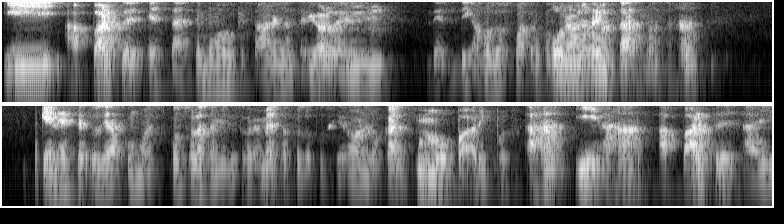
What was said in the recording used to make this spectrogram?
Y aparte está este modo que estaba en el anterior de, Mm. Digamos, los cuatro contra los fantasmas. Ajá. Que en este, pues ya como es consola también de sobremesa, pues lo pusieron local. Mo party, pues. Ajá, y ajá, aparte hay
